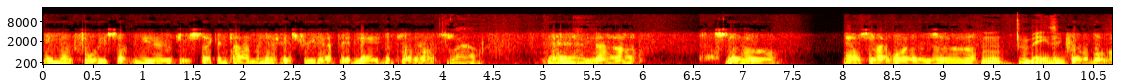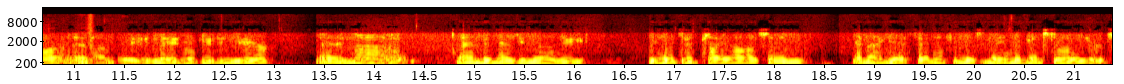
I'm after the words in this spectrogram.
in their forty-something years, the second time in their history that they made the playoffs. Wow. And uh, so, yeah, so that was uh, Hmm. Amazing. incredible run. And That's- I made, made rookie of the year, and uh, and then as you know, we we went to the playoffs, and and I guess that infamous game against the Raiders.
